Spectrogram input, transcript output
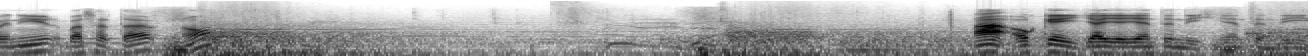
Venir, va a saltar, ¿no? Ah, ok, ya, ya, ya entendí, ya entendí.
